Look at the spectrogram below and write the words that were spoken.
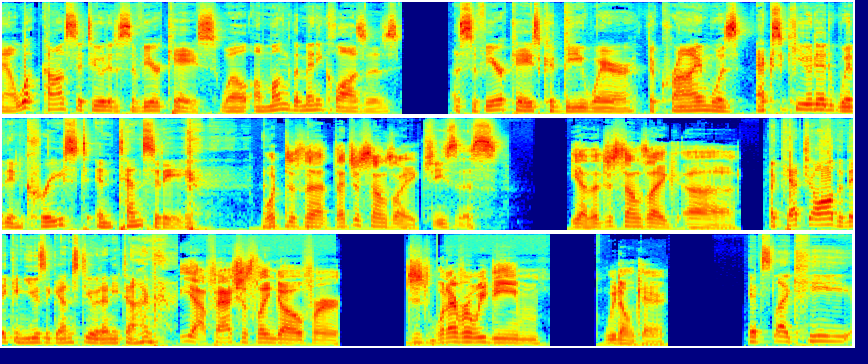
Now, what constituted a severe case? Well, among the many clauses, a severe case could be where the crime was executed with increased intensity. what does that that just sounds like Jesus. Yeah, that just sounds like uh a catch-all that they can use against you at any time. yeah, fascist lingo for just whatever we deem we don't care. It's like he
